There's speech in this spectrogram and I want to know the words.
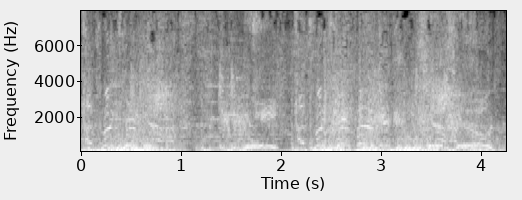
Tatsumaki Senpuu! Tatsumaki Senpuu!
